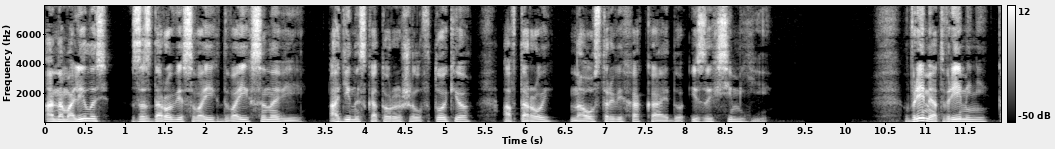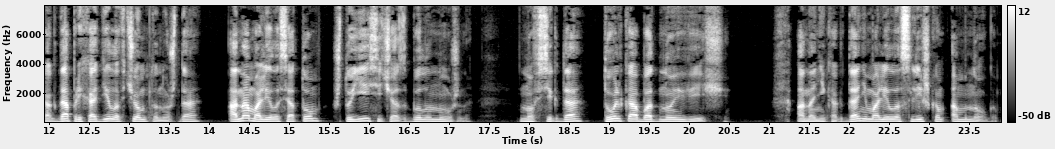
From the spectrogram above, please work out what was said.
Она молилась за здоровье своих двоих сыновей, один из которых жил в Токио, а второй на острове Хоккайдо из их семьи. Время от времени, когда приходила в чем-то нужда, она молилась о том, что ей сейчас было нужно, но всегда только об одной вещи. Она никогда не молила слишком о многом.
